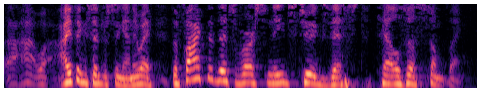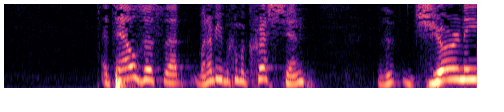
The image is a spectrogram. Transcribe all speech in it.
I think it's interesting anyway. The fact that this verse needs to exist tells us something. It tells us that whenever you become a Christian, the journey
